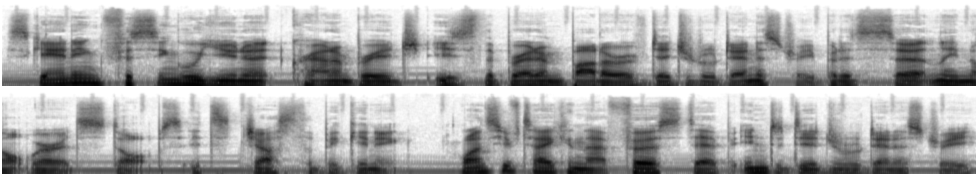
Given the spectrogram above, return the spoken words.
Scanning for single unit crown and bridge is the bread and butter of digital dentistry, but it's certainly not where it stops. It's just the beginning. Once you've taken that first step into digital dentistry,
